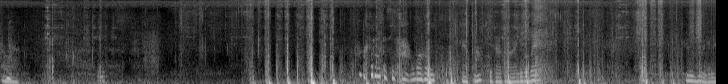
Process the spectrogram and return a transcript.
โอ้ มันคือได้แต่สีขาว บ่เฮ้ยครับเอ้าสีขาวขาวดีกว่าบ่ได้ให้มันหัวได้ไหม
